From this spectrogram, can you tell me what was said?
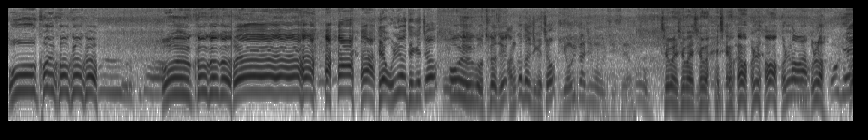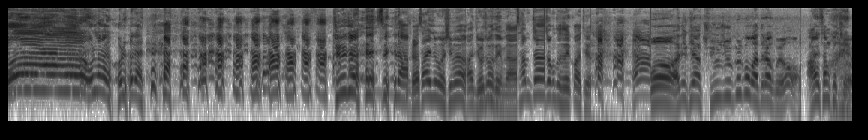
오우 오 커요 커요 커요 커요 오우 커요 커요 커요 야야야야. 그냥 올려도 되겠죠? 오 이거 어떡하지? 안 끊어지겠죠? 여기까지만 올수 있어요? 제발 제발 제발 제발. 올라와 올라와. 올라. 와, 올라가요 올라가요. 드디어 됐습니다. 제가 사이즈 보시면 한 요 정도 됩니다. 3자 정도 될 것 같아요. 와 아니 그냥 줄줄 끌고 가더라고요. 아예 삼켰죠.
